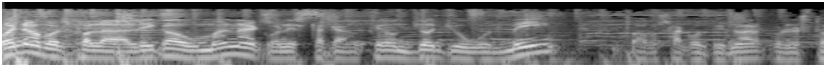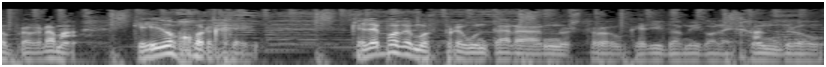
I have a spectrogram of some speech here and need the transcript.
Bueno, pues con la Liga Humana, con esta canción Don't You With Me, vamos a continuar con nuestro programa. Querido Jorge, ¿qué le podemos preguntar a nuestro querido amigo Alejandro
